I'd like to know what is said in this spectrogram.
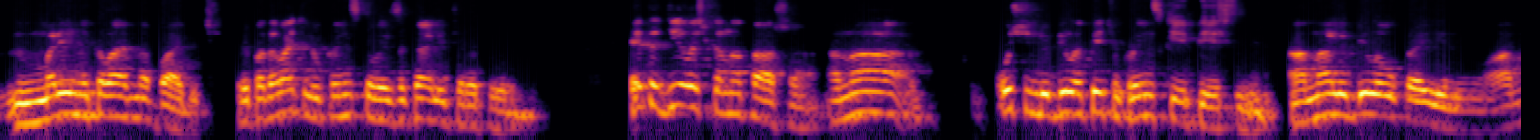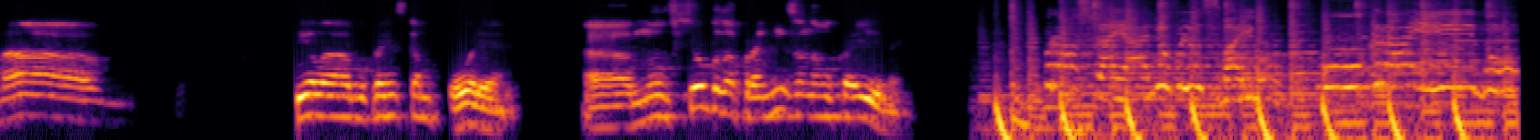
Мария Николаевна Бабич, преподаватель украинского языка и литературы. Эта девочка Наташа, она очень любила петь украинские песни. Она любила Украину. Она пела в украинском хоре. Э, ну, все было пронизано Украиной. Просто я люблю свою Украину.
